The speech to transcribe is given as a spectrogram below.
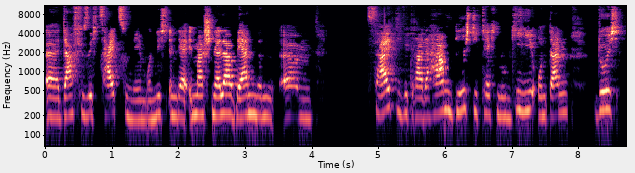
äh, dafür sich Zeit zu nehmen und nicht in der immer schneller werdenden ähm, Zeit, die wir gerade haben, durch die Technologie und dann durch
